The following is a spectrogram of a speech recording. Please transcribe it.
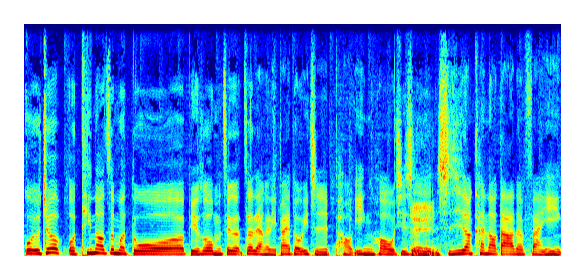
我就我听到这么多，比如说我们这个这两个礼拜都一直跑映后，其实实际上看到大家的反应，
